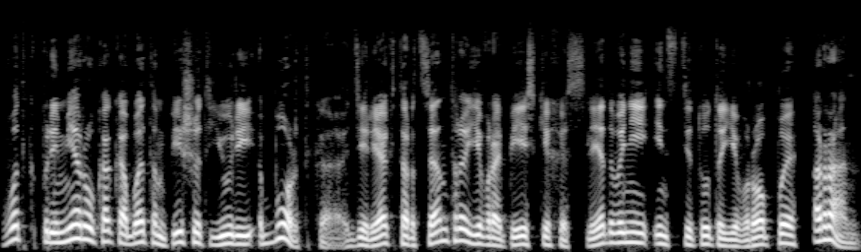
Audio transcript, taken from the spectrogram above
Вот, к примеру, как об этом пишет Юрий Бортко, директор Центра европейских исследований Института Европы РАН.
